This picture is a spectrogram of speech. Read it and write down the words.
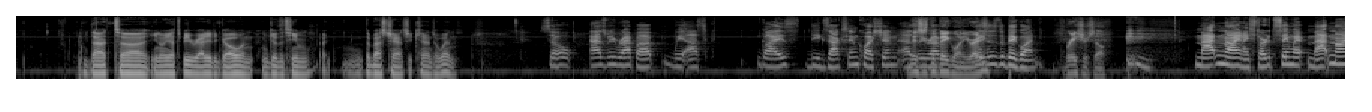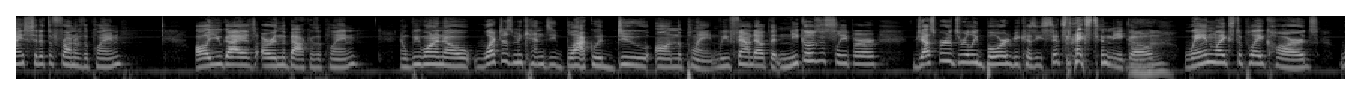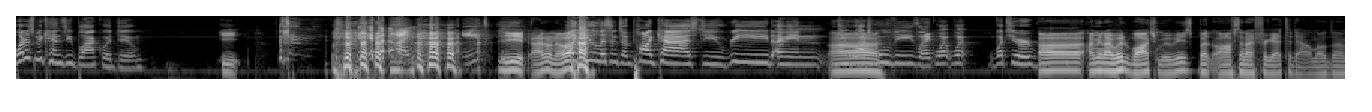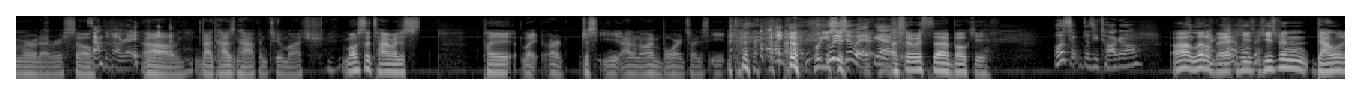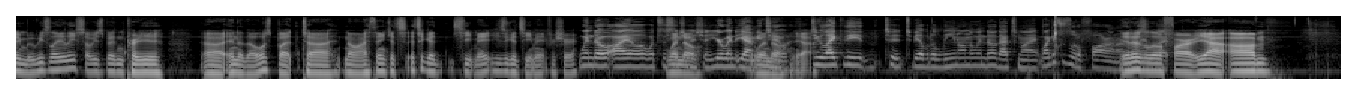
that uh, you know you have to be ready to go and, and give the team the best chance you can to win. So as we wrap up, we ask guys the exact same question as This we is the big one. You ready? This is the big one. Brace yourself. Matt and I, and I started the same way. Matt and I sit at the front of the plane. All you guys are in the back of the plane. And we want to know what does Mackenzie Blackwood do on the plane? We've found out that Nico's a sleeper. Jesper's really bored because he sits next to Nico. Mm-hmm. Wayne likes to play cards. What does Mackenzie Blackwood do? Eat. I eat. Eat. I don't know. Like, do you listen to podcasts? Do you read? I mean, do you watch Uh, movies? Like, what, what, what's your? uh, I mean, I would watch movies, but often I forget to download them or whatever. So sounds about right. um, that hasn't happened too much. Most of the time, I just play like or just eat. I don't know. I'm bored, so I just eat. oh my god. Who do you Who do you sit- sit with? yeah, Yeah. I sit with uh, Boki. Oh, so does he talk at all? Uh, a little bit. Yeah, a little he's bit. he's been downloading movies lately, so he's been pretty uh, into those. But uh, no, I think it's it's a good seatmate. He's a good seatmate for sure. Window, aisle. What's the Window. situation? Your window. Yeah, me Window, too. yeah. Do you like the to to be able to lean on the window? That's my. Well, I guess it's a little far on our. It is a little far. Yeah. Um,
